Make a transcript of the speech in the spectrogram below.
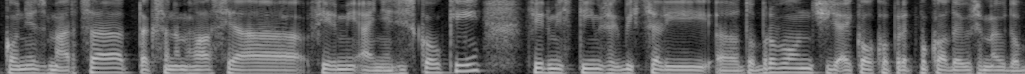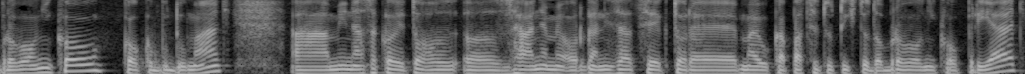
koniec marca, tak sa nám hlásia firmy aj neziskovky. Firmy s tým, že by chceli dobrovoľničiť, aj koľko predpokladajú, že majú dobrovoľníkov, koľko budú mať. A my na základe toho zháňame organizácie, ktoré majú kapacitu týchto dobrovoľníkov prijať.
